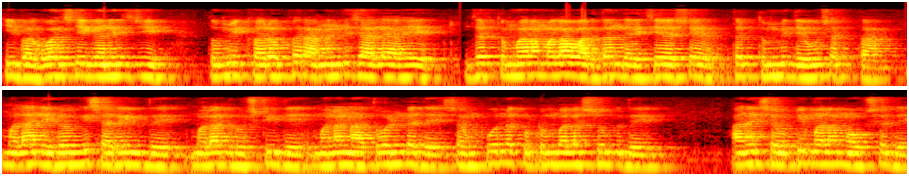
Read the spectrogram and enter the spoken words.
की भगवान श्री गणेशजी तुम्ही खरोखर आनंदी झाले आहेत. जर तुम्हाला मला वरदान द्यायचे असेल तर तुम्ही देऊ शकता. मला निरोगी शरीर दे मला दृष्टी दे मला नातवंड दे संपूर्ण कुटुंबाला सुख दे आणि शेवटी मला मोक्ष दे.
